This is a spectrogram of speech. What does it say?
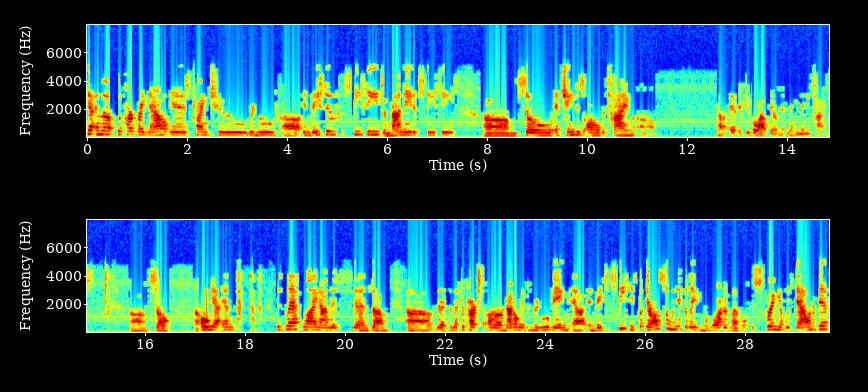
yeah, and the the park right now is trying to remove uh, invasive species or non-native species. Um, so it changes all the time. Um, uh, if you go out there many, many times. Uh, so, uh, oh yeah, and this last line on this says um, uh, that the Metro Parks are not only have been removing uh, invasive species, but they're also manipulating the water level. This spring it was down a bit,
